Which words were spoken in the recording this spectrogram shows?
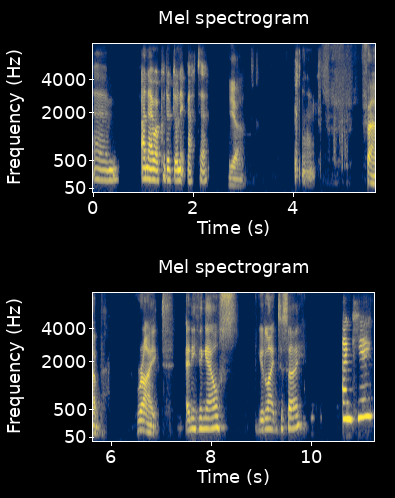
um, I know I could have done it better. Yeah, So. fab. Right. Anything else you'd like to say? Thank you.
